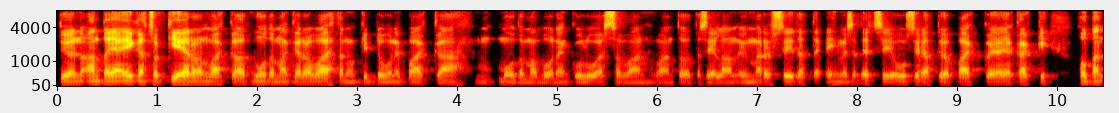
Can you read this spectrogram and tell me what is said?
työnantaja ei katso kierron, vaikka olet muutaman kerran vaihtanutkin duunipaikkaa muutaman vuoden kuluessa, vaan, vaan tuota, siellä on ymmärrys siitä, että ihmiset etsii uusia työpaikkoja ja kaikki hommat,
